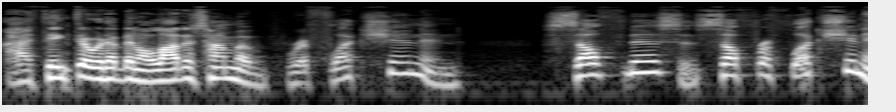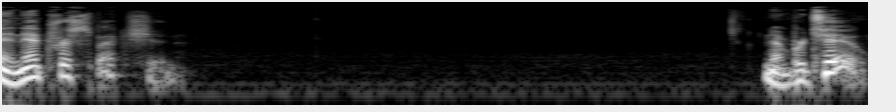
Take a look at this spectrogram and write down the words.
I think there would have been a lot of time of reflection and selfness and self reflection and introspection. Number two,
